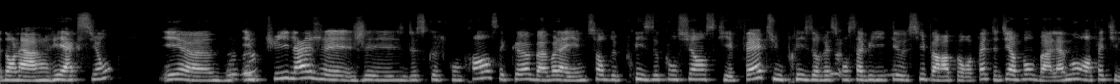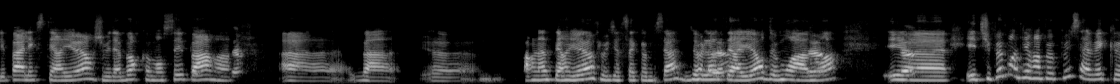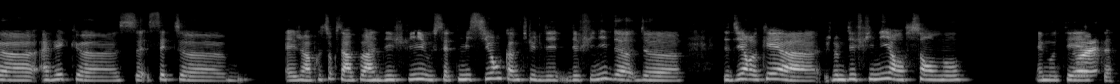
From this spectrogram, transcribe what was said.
dans la réaction. Et, euh, et mm-hmm. puis là, de ce que je comprends, c'est que bah, voilà, il y a une sorte de prise de conscience qui est faite, une prise de responsabilité aussi par rapport au fait de dire bon, bah, l'amour, en fait, il n'est pas à l'extérieur. Je vais d'abord commencer par, bah, par l'intérieur, je veux dire ça comme ça, de l'intérieur, de moi à moi. Et, euh, et, tu peux m'en dire un peu plus avec, euh, avec euh, cette. j'ai l'impression que c'est un peu un défi ou cette mission, comme tu le définis, de, de, de dire OK, je me définis en 100 mots, MOTS.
